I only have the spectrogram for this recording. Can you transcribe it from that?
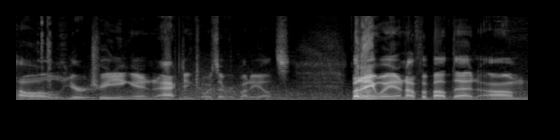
how you're treating and acting towards everybody else. But anyway, enough about that. Um,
